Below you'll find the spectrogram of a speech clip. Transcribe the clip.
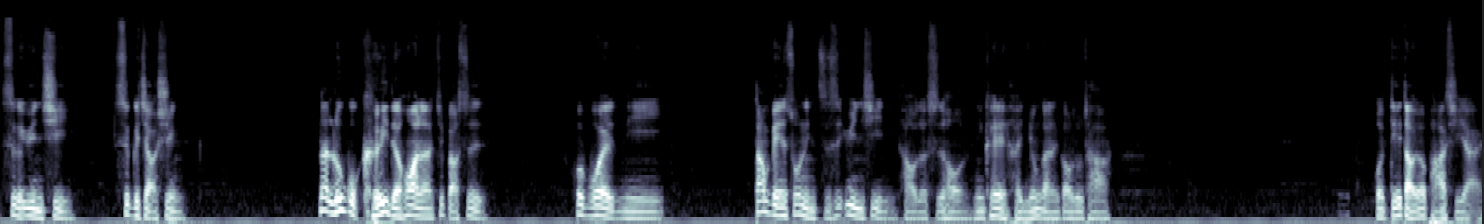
是个运气，是个侥幸？那如果可以的话呢？就表示会不会你当别人说你只是运气好的时候，你可以很勇敢的告诉他：我跌倒又爬起来，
